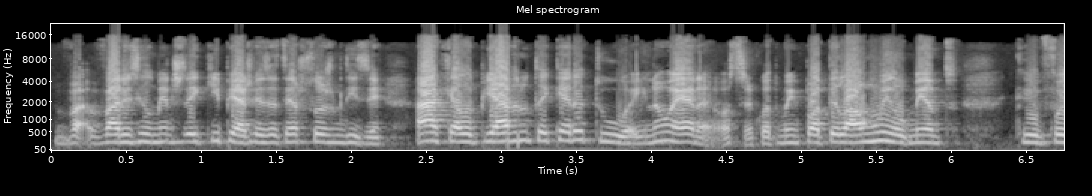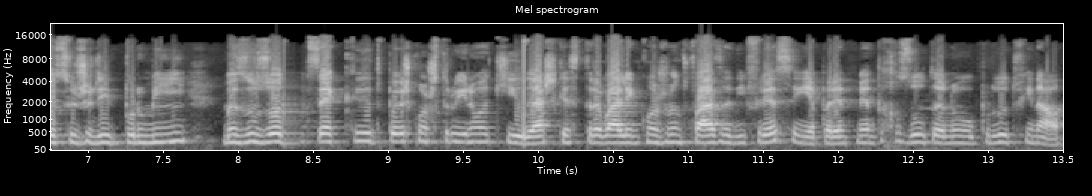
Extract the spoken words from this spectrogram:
vários elementos da equipe e às vezes até as pessoas me dizem ah, aquela piada não tem que era tua e não era, ou seja, quanto bem pode ter lá um elemento que foi sugerido por mim, mas os outros é que depois construíram aquilo. Eu acho que esse trabalho em conjunto faz a diferença e aparentemente resulta no produto final.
